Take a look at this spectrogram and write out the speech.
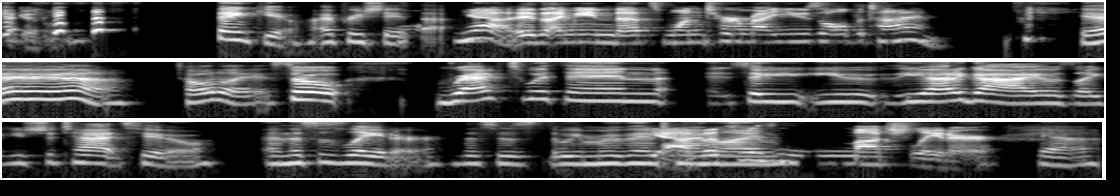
Good one. Thank you. I appreciate that. Yeah, it, I mean that's one term I use all the time. Yeah, yeah, yeah. Totally. So wrecked within so you you you had a guy who was like, you should tattoo. And this is later. This is we move in Yeah, timeline. this was much later. Yeah.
